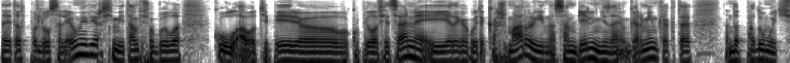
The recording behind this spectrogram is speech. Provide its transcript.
До этого пользовался левыми версиями, и там все было cool. А вот теперь купил официально, и это какой-то кошмар. И на самом деле, не знаю, Гармин как-то, надо подумать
